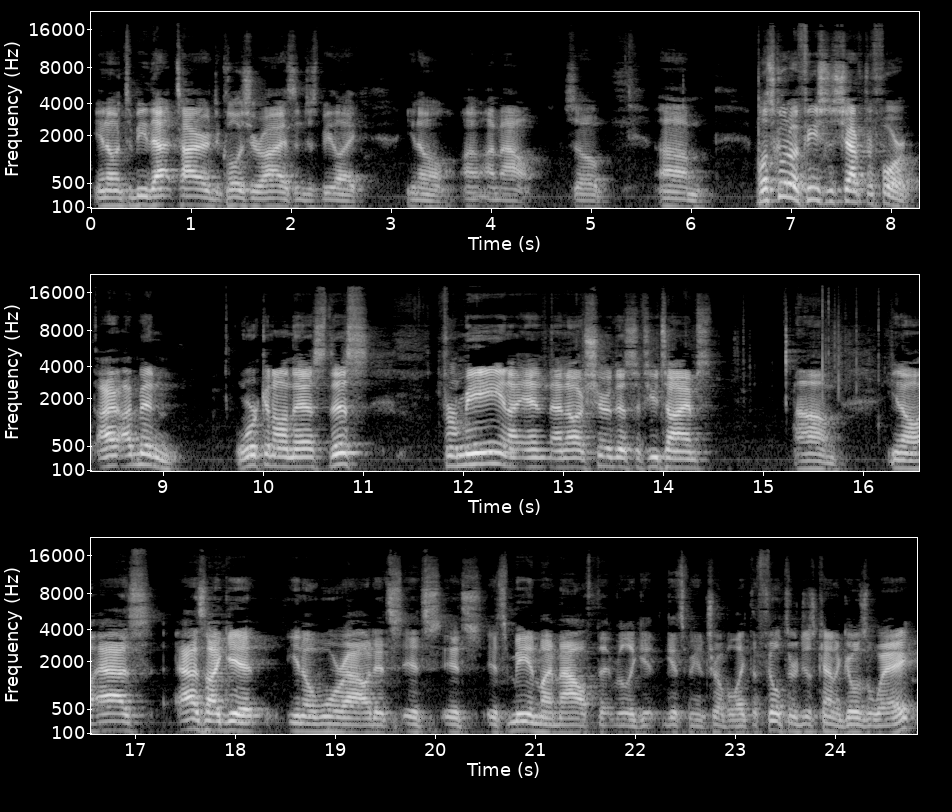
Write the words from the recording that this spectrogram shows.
you know, to be that tired to close your eyes and just be like, you know, I'm out. So, um, let's go to Ephesians chapter four. I, I've been working on this. This, for me, and I, and I know I've shared this a few times, um, you know, as, as I get, you know, wore out, it's, it's, it's, it's me and my mouth that really get, gets me in trouble. Like the filter just kind of goes away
